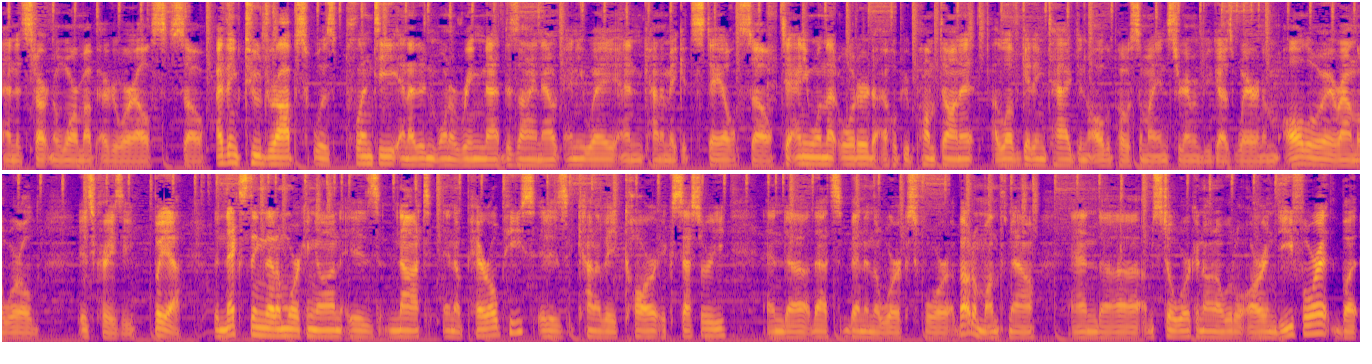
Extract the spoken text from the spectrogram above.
and it's starting to warm up everywhere else. So I think two drops was plenty and I didn't want to wring that design out anyway and kind of make it stale. So to anyone that ordered, I hope you're pumped on it. I love getting tagged in all the posts on my Instagram of you guys wearing them all the way around the world. It's crazy. But yeah, the next thing that I'm working on is not an apparel piece. It is kind of a car accessory and uh, that's been in the works for about a month now and uh, I'm still working on a little R&D for it but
